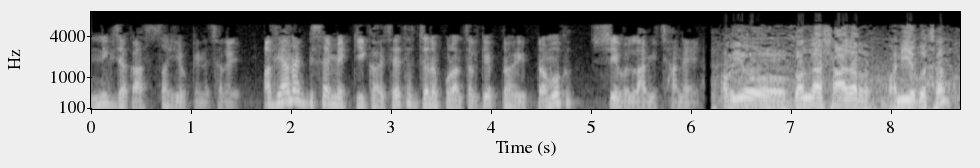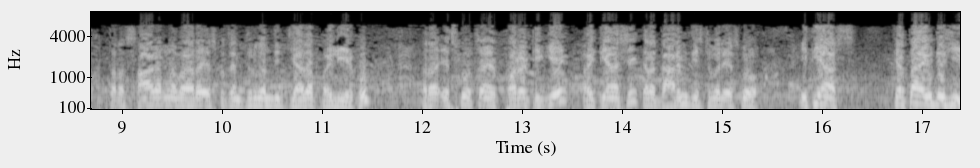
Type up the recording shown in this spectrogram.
नीक जकाँ सहयोग केने छलै। अभियानक विषय में की कहै छथि जनकपुर अंचल के प्रहरी प्रमुख शिव लामी छाने। अब यो गंगा सागर भनिएको छ तर सागर नभएर यसको चाहिँ दुर्गन्धित ज्यादा फैलिएको। र यसको चाहिँ पर्यटकीय ऐतिहासिक र धार्मिक दृष्टिकोणले यसको इतिहास त्रेतायुगदेखि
